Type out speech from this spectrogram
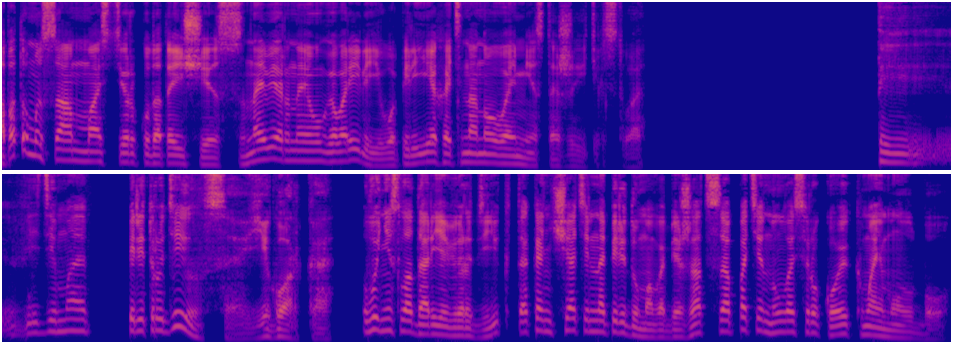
а потом и сам мастер куда-то исчез. Наверное, уговорили его переехать на новое место жительства. «Ты, видимо, перетрудился, Егорка», — вынесла Дарья вердикт, окончательно передумав обижаться, потянулась рукой к моему лбу.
